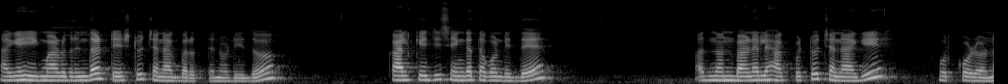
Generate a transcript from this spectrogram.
ಹಾಗೆ ಹೀಗೆ ಮಾಡೋದ್ರಿಂದ ಟೇಸ್ಟು ಚೆನ್ನಾಗಿ ಬರುತ್ತೆ ನೋಡಿ ಇದು. ಕಾಲು ಕೆ ಜಿ ಶೇಂಗಾ ತಗೊಂಡಿದ್ದೆ. ಅದನ್ನೊಂದು ಬಾಣಲೆ ಹಾಕಿಬಿಟ್ಟು ಚೆನ್ನಾಗಿ ಹುರ್ಕೊಳ್ಳೋಣ.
